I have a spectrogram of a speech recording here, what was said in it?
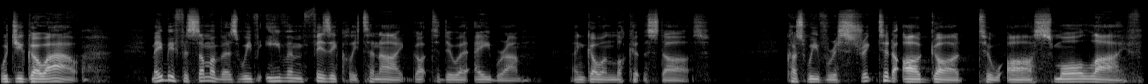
would you go out? Maybe for some of us, we've even physically tonight got to do an Abraham and go and look at the stars because we've restricted our God to our small life.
